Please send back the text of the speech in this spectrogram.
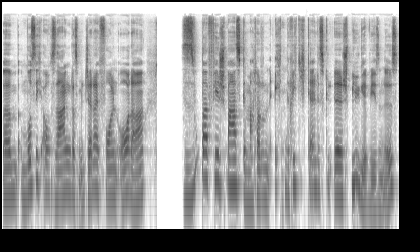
ähm, muss ich auch sagen, dass mit Jedi Fallen Order super viel Spaß gemacht hat und echt ein richtig geiles äh, Spiel gewesen ist.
